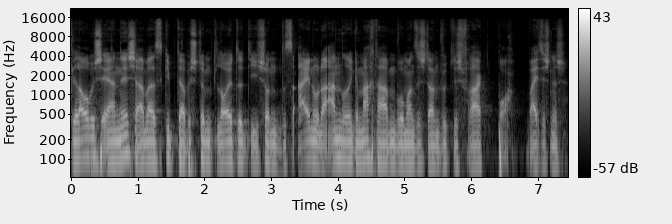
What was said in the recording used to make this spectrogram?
glaube ich eher nicht, aber es gibt da bestimmt Leute, die schon das eine oder andere gemacht haben, wo man sich dann wirklich fragt, boah, weiß ich nicht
